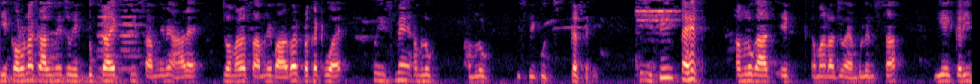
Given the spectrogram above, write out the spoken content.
ये कोरोना काल में जो एक दुखदायक चीज़ सामने में आ रहा है, जो हमारा सामने बार बार प्रकट हुआ है तो इसमें हम लोग हम लोग इसमें कुछ कर सके। तो इसी तहत हम लोग आज एक, हमारा जो एंबुलेंस था, ये करीब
